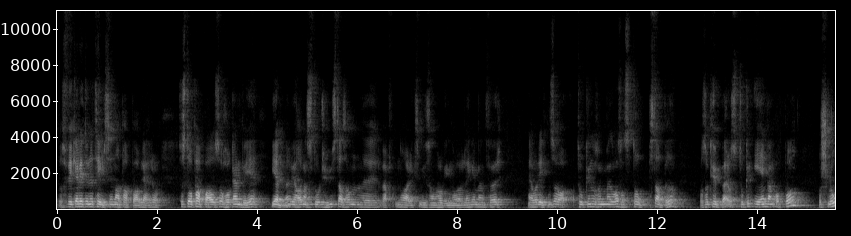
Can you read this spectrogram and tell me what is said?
og så fikk jeg litt under tilsyn av pappa og greier. og Så står pappa og så hogger han ved hjemme. Vi har et ganske stort hus. da, sånn, eh, Nå er det ikke så mye sånn hogging nå lenger, men før jeg var liten, så tok hun noe var sånn stabbe da, og så kubber. Og så tok hun én gang oppå og slo.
